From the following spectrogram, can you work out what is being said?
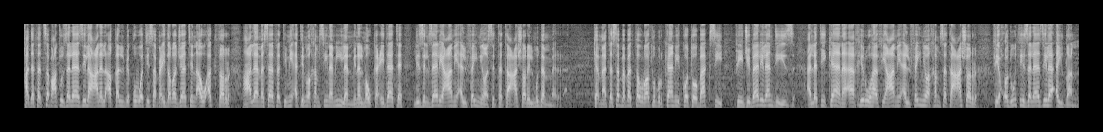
حدثت سبعة زلازل على الأقل بقوة سبع درجات أو أكثر على مسافة 150 ميلا من الموقع ذاته لزلزال عام 2016 المدمر. كما تسببت ثورات بركان كوتوباكسي في جبال الأنديز التي كان آخرها في عام 2015 في حدوث زلازل أيضا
